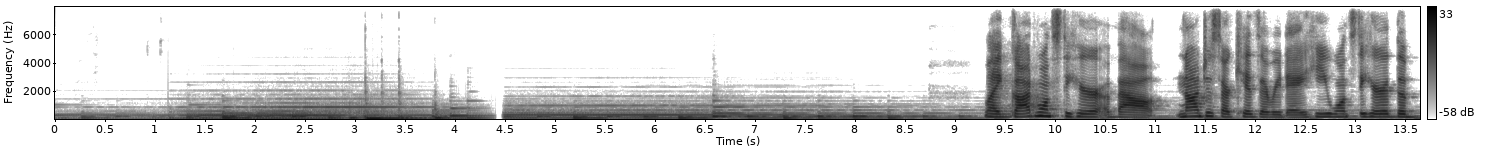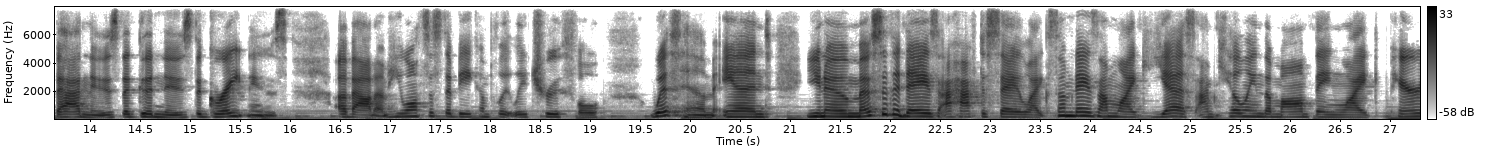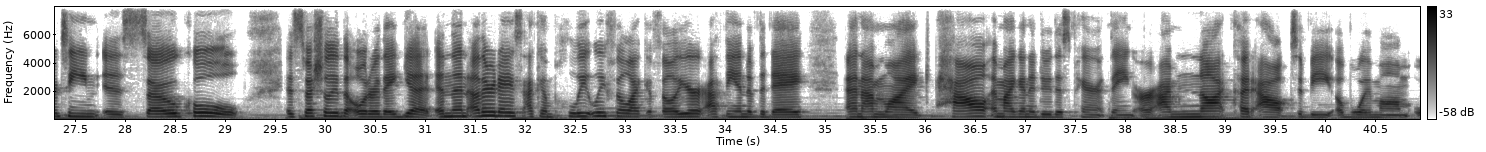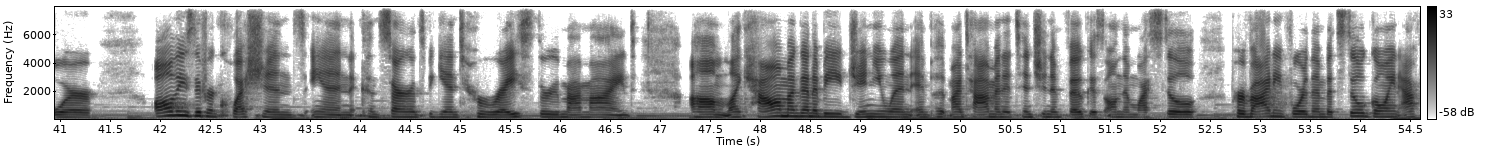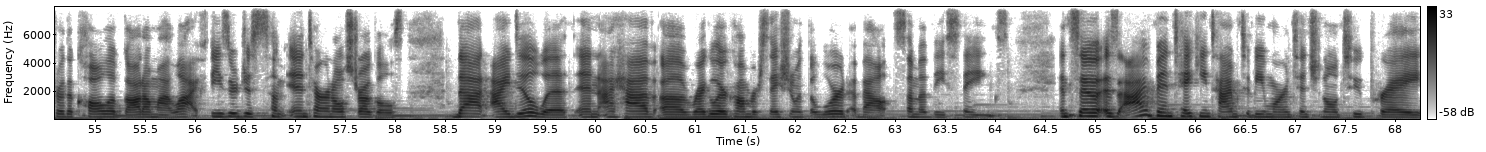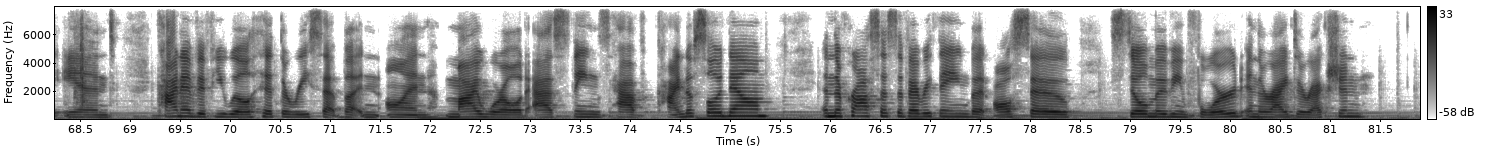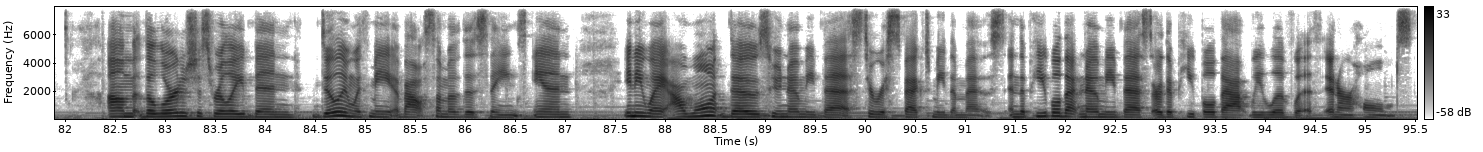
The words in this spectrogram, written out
Like, God wants to hear about not just our kids every day. He wants to hear the bad news, the good news, the great news about him. He wants us to be completely truthful with him. And, you know, most of the days I have to say, like, some days I'm like, yes, I'm killing the mom thing. Like, parenting is so cool, especially the older they get. And then other days I completely feel like a failure at the end of the day. And I'm like, how am I going to do this parent thing? Or I'm not cut out to be a boy mom or, all these different questions and concerns begin to race through my mind. Um, like, how am I going to be genuine and put my time and attention and focus on them while still providing for them, but still going after the call of God on my life? These are just some internal struggles that I deal with. And I have a regular conversation with the Lord about some of these things. And so, as I've been taking time to be more intentional to pray and kind of, if you will, hit the reset button on my world as things have kind of slowed down in the process of everything, but also still moving forward in the right direction. Um, the Lord has just really been dealing with me about some of those things. And anyway, I want those who know me best to respect me the most. And the people that know me best are the people that we live with in our homes,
